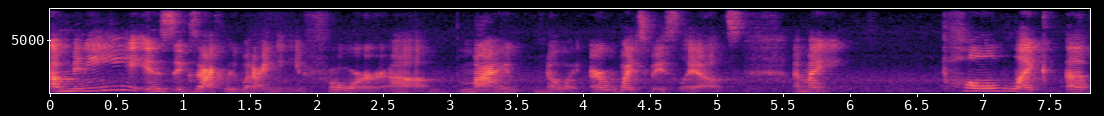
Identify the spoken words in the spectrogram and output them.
a mini is exactly what I need for um, my no white or white space layouts. I might pull like a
